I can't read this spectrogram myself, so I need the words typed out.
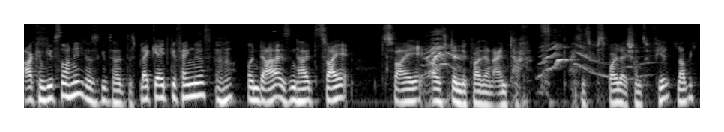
Arkham gibt's noch nicht, das gibt's halt das Blackgate Gefängnis. Und da sind halt zwei, zwei Aufstände quasi an einem Tag. Jetzt spoiler ich schon zu viel, glaube ich.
